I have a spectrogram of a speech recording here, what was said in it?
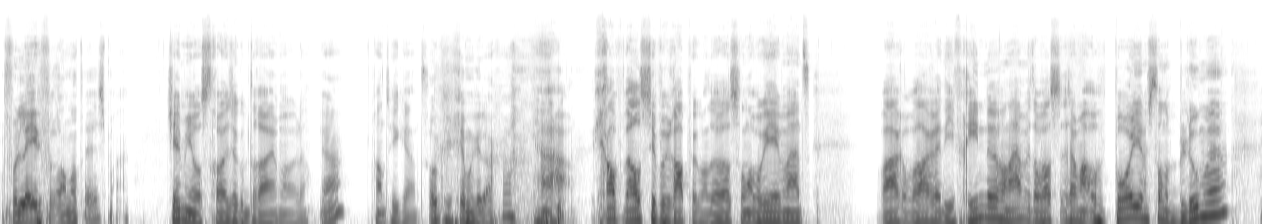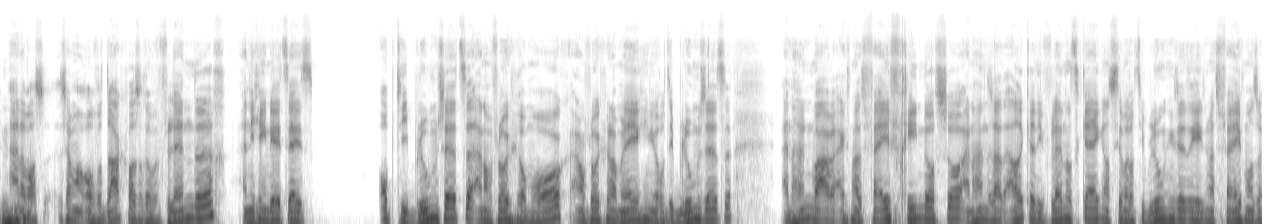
volledig veranderd is. Maar Jimmy was trouwens ook op draaimolen ja, van het weekend. ook een grimmige dag. Ja, grap, wel super grappig. Want er was dan op een gegeven moment... Waren, waren die vrienden van hem... Er was, zeg maar, op het podium stonden bloemen. Mhm. En er was, zeg maar, overdag was er een vlinder. En die ging de hele tijd op die bloem zitten. En dan vloog hij omhoog. En dan vloog hij naar beneden, ging hij op die bloem zitten. En hun waren echt met vijf vrienden of zo. En hun zaten elke keer die vlinder te kijken. Als hij maar op die bloem ging zitten, ging hij met vijf man zo...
